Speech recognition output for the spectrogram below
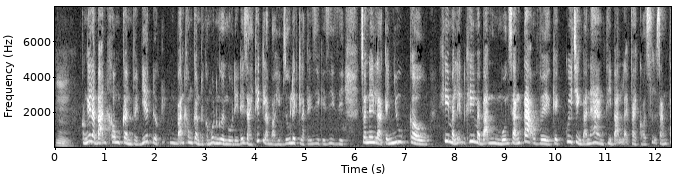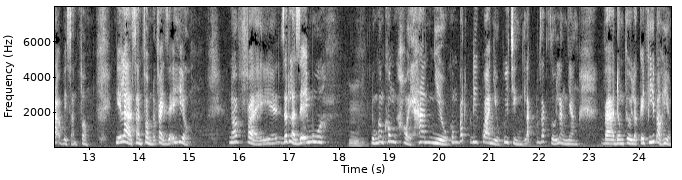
Ừ. có nghĩa là bạn không cần phải biết được bạn không cần phải có một người ngồi để để giải thích là bảo hiểm du lịch là cái gì cái gì gì. Cho nên là cái nhu cầu khi mà khi mà bạn muốn sáng tạo về cái quy trình bán hàng thì bạn lại phải có sự sáng tạo về sản phẩm. Nghĩa là sản phẩm nó phải dễ hiểu nó phải rất là dễ mua. Ừ. đúng không? Không hỏi han nhiều không bắt đi qua nhiều quy trình lắc rắc rối lằng nhằng. Và đồng thời là cái phí bảo hiểm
